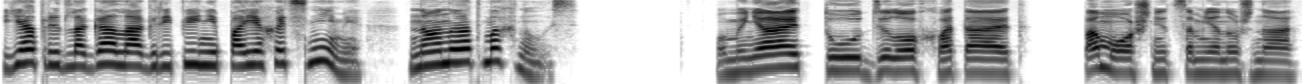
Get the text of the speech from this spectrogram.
Я предлагала Агриппине поехать с ними, но она отмахнулась. «У меня и тут делов хватает. Помощница мне нужна».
